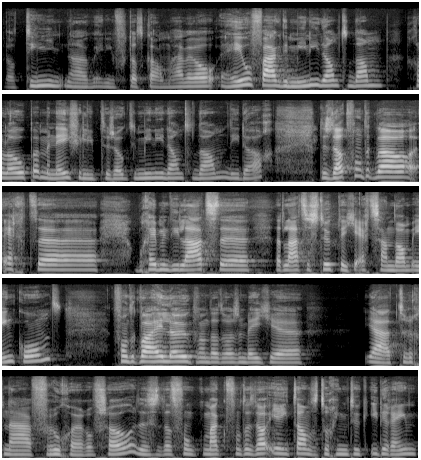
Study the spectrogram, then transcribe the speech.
wel tien, nou, ik weet niet of dat kan, maar we hebben wel heel vaak de mini Dam te Dam gelopen. Mijn neefje liep dus ook de mini Dam te Dam die dag. Dus dat vond ik wel echt, eh, op een gegeven moment die laatste, dat laatste stuk dat je echt Zaandam inkomt, vond ik wel heel leuk, want dat was een beetje ja, terug naar vroeger of zo. Dus dat vond ik, maar ik vond het wel irritant. want Toen ging natuurlijk iedereen,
